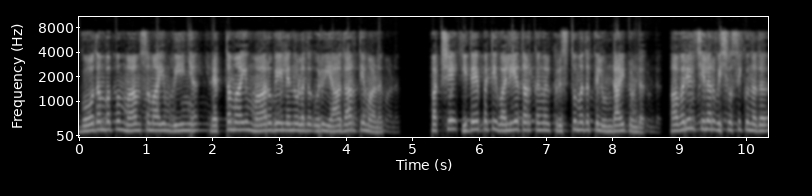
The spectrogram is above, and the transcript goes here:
ഗോതമ്പപ്പം മാംസമായും വീഞ്ഞ് രക്തമായും മാറുകയില്ലെന്നുള്ളത് ഒരു യാഥാർത്ഥ്യമാണ്. പക്ഷേ ഇതേപ്പറ്റി വലിയ തർക്കങ്ങൾ ക്രിസ്തുമതത്തിൽ ഉണ്ടായിട്ടുണ്ട്. അവരിൽ ചിലർ വിശ്വസിക്കുന്നത്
